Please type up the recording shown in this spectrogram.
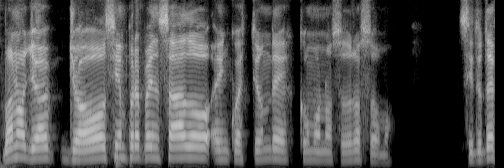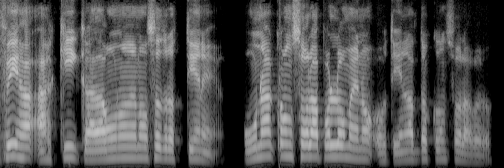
Bueno, yo, yo siempre he pensado en cuestión de cómo nosotros somos. Si tú te fijas, aquí cada uno de nosotros tiene una consola por lo menos, o tiene las dos consolas, pero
